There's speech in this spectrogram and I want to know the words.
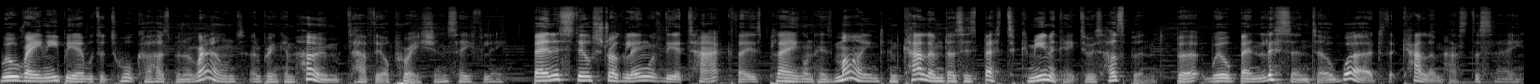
Will Rainie be able to talk her husband around and bring him home to have the operation safely? Ben is still struggling with the attack that is playing on his mind, and Callum does his best to communicate to his husband. But will Ben listen to a word that Callum has to say?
